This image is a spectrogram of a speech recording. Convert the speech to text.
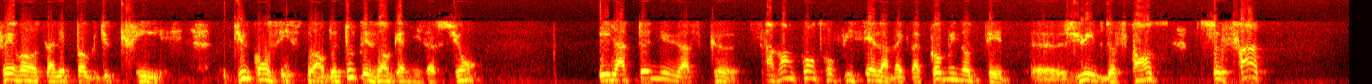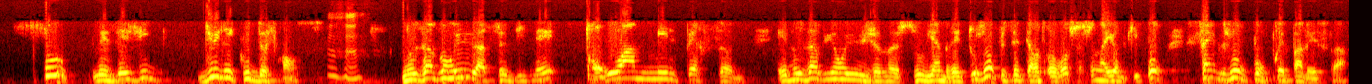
féroce à l'époque du CRIF, du consistoire, de toutes les organisations, il a tenu à ce que sa rencontre officielle avec la communauté euh, juive de France se fasse sous les égides du Likoud de France. Mhm. Nous avons eu à ce dîner 3000 personnes. Et nous avions eu, je me souviendrai toujours, que c'était entre Rosh Hashanah et Yom Kippour, cinq jours pour préparer ça.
